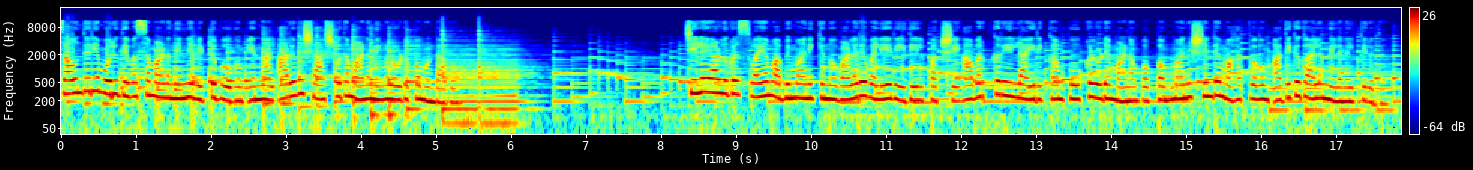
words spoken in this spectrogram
സൗന്ദര്യം ഒരു ദിവസമാണ് നിന്നെ വിട്ടുപോകും എന്നാൽ അറിവ് ശാശ്വതമാണ് നിങ്ങളോടൊപ്പം ഉണ്ടാകും ചിലയാളുകൾ സ്വയം അഭിമാനിക്കുന്നു വളരെ വലിയ രീതിയിൽ പക്ഷേ അവർക്കറിയില്ലായിരിക്കാം പൂക്കളുടെ മണം ഒപ്പം മനുഷ്യന്റെ മഹത്വവും അധികകാലം നിലനിൽക്കരുത്.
